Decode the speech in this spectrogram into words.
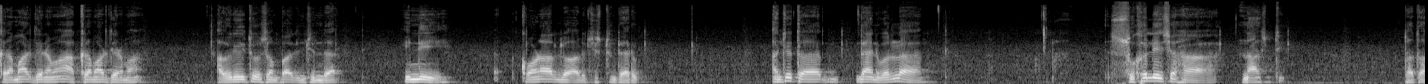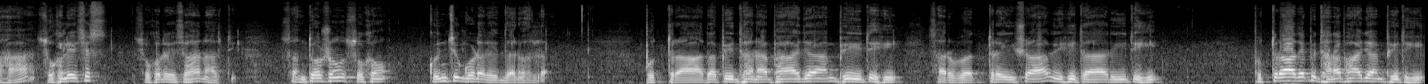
క్రమార్జనమా అక్రమార్జనమా? అవినీతితో సంపాదించిందా? ఇన్ని కోణాల్లో ఆలోచిస్తుంటారు. అంచేత దానివల్ల సుఖలేశ నాస్తి. తత సుఖలేశ సుఖలేశ నాస్తి. సంతోషం సుఖం కొంచెం కూడా లేదు దానివల్ల. పుత్రాదపి ధనభాజాం భీతి సర్వత్రైషా విహితా రీతి. పుత్రాదపి ధనభాజాం భీతి.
